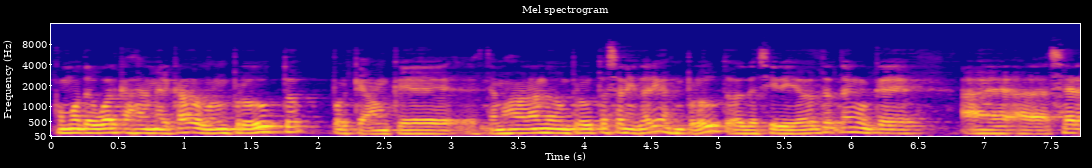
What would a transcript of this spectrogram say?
cómo te vuelcas al mercado con un producto, porque aunque estemos hablando de un producto sanitario, es un producto, es decir, yo te tengo que hacer,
